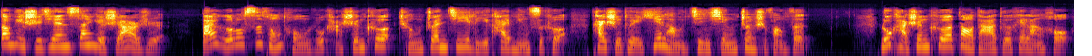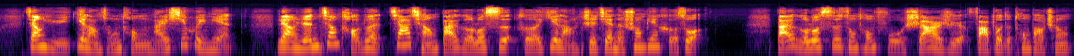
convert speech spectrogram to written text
当地时间三月十二日，白俄罗斯总统卢卡申科乘专机离开明斯克，开始对伊朗进行正式访问。卢卡申科到达德黑兰后，将与伊朗总统莱西会面，两人将讨论加强白俄罗斯和伊朗之间的双边合作。白俄罗斯总统府十二日发布的通报称，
